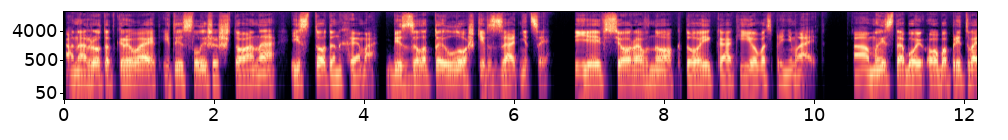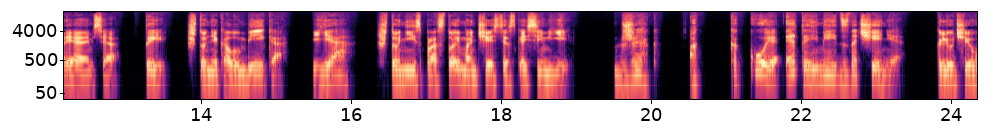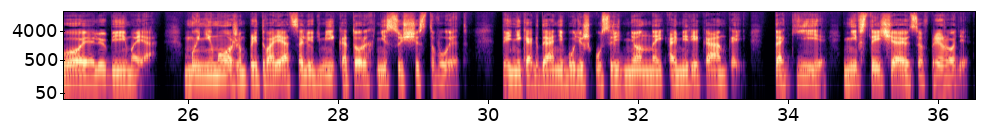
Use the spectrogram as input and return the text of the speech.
Она рот открывает, и ты слышишь, что она из Тоттенхэма, без золотой ложки в заднице. Ей все равно, кто и как ее воспринимает. А мы с тобой оба притворяемся. Ты, что не колумбийка, я, что не из простой манчестерской семьи. Джек, а какое это имеет значение? Ключевое, любимая. Мы не можем притворяться людьми, которых не существует. Ты никогда не будешь усредненной американкой. Такие не встречаются в природе.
